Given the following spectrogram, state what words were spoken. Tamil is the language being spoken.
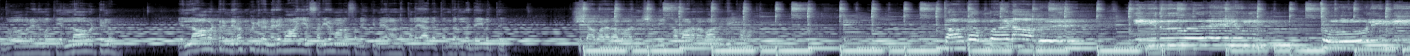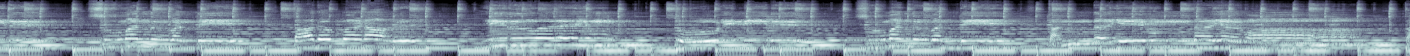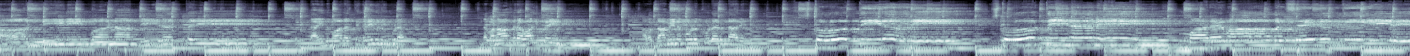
இதோ அவரை நமக்கு எல்லாவற்றிலும் எல்லாவற்றை நிரப்புகிற நிறைவாகிய சரீரமான சபைக்கு மேலான தலையாக தந்தருள்ள தெய்வத்தை. ஷபலரவாதி இதுவரையும் தோளின் மீது சுமந்து வந்தே தகப்பனாக இதுவரையும் தோளின் மீது சுமந்து வந்தே தந்தையே உந்தயவா. தாண்டினேன் வனாந்திரத்தை. இந்த ஐந்து மாதத்தின் நிறைவிலும் கூட இந்த வனாந்திர வாழ்க்கையில் அவர் தாமே நம்மோடு கூட இருந்தாரே. ஸ்தோத்திரமே ஸ்தோத்திரமே மறவாமல் செலுத்துகிறேன்.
